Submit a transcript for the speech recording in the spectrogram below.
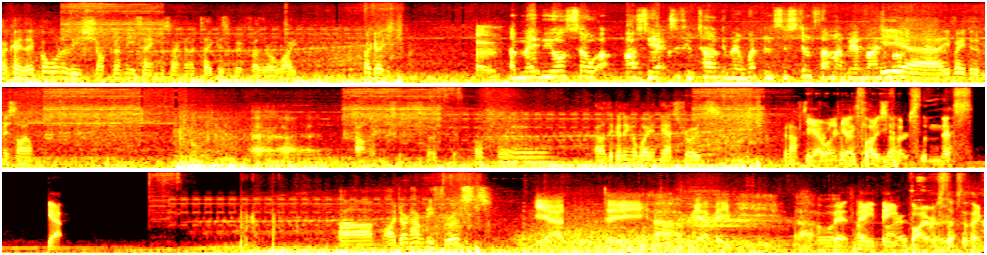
Okay, they've got one of these shotgunny things. I'm going to take us a bit further away. Okay. Oh, And maybe also uh, RCX if you target their weapon systems, that might be advisable. Yeah, evaded a missile. Uh, Alex is like a problem. Uh, they're getting away in the asteroids. Gonna have to Yeah, I want to come get in slightly closer. closer than this. Yeah. Um, I don't have any thrust. Yeah, they uh, we have AV. Uh, what- They, they, they virus, that's the thing.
